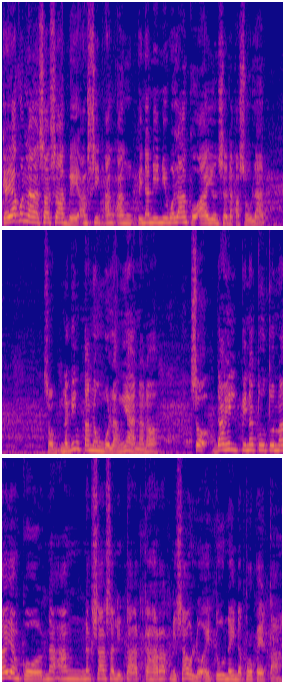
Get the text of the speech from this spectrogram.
Kaya ko nasasabi, ang, sin- ang, ang pinaniniwalaan ko ayon sa nakasulat. So, naging tanong mo lang yan, ano? So, dahil pinatutunayan ko na ang nagsasalita at kaharap ni Saulo ay tunay na propeta,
